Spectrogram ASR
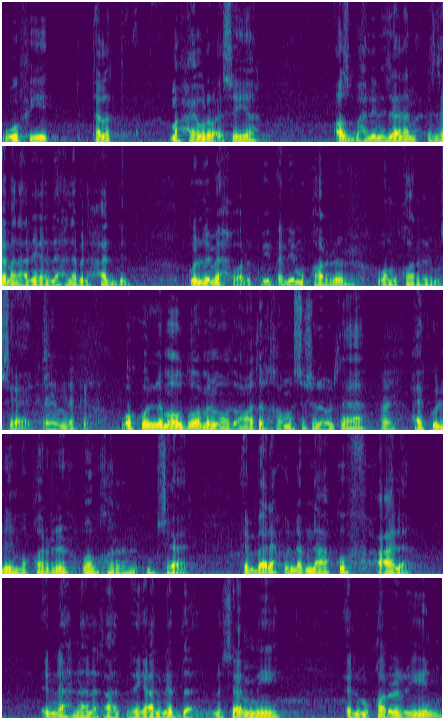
وفي ثلاث محاور رئيسية أصبح لنزاما لزاما علينا إن إحنا بنحدد كل محور بيبقى ليه مقرر ومقرر مساعد. فهمنا كده. وكل موضوع من الموضوعات ال 15 اللي قلتها. هيكون ليه مقرر ومقرر مساعد. امبارح كنا بنعكف على إن إحنا نتع... يعني نبدأ نسمي المقررين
